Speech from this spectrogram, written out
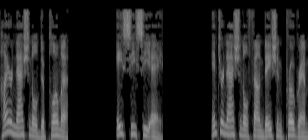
Higher National Diploma ACCA International Foundation Program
